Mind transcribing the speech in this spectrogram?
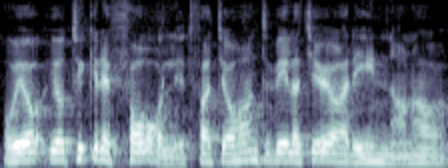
Och jag, jag, tycker det är farligt för att jag har inte velat göra det innan och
